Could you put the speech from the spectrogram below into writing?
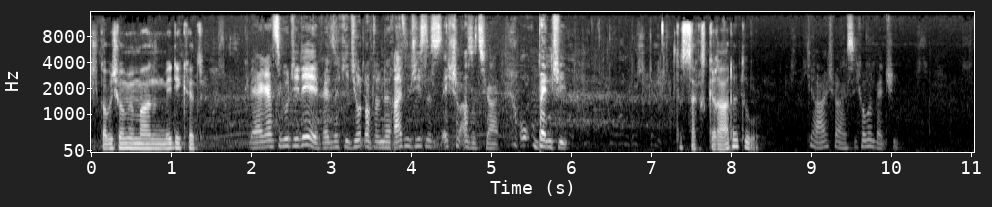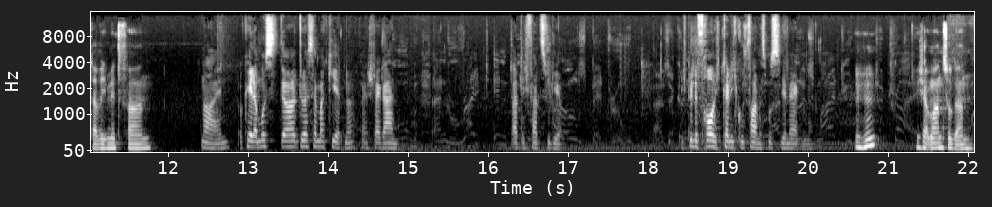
Ich glaube, ich hole mir mal ein Medikit. Wäre ganz eine gute Idee. Wenn sich Idioten auf deine Reifen schießen, ist es echt schon asozial. Oh, Banshee. Das sagst gerade du. Ja, ich weiß. Ich hole mir einen Banshee. Darf ich mitfahren? Nein. Okay, da musst da, du hast ja markiert, ne? Dann steig ein. Warte, ich fahr zu dir. Ich bin eine Frau, ich kann nicht gut fahren, das musst du dir merken, ne? Mhm. Ich habe einen Anzug an.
